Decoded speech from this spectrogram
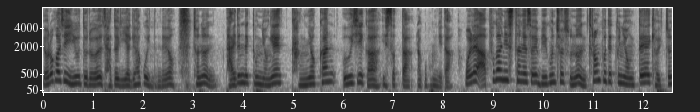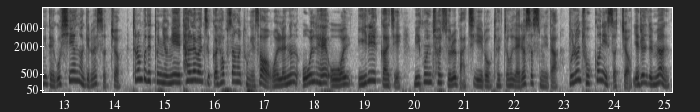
여러 가지 이유들을 다들 이야기하고 있는데요. 저는 바이든 대통령의 강력한 의지가 있었다라고 봅니다. 원래 아프가니스탄에서의 미군 철수는 트럼프 대통령 때 결정이 되고 시행하기로 했었죠. 트럼프 대통령이 탈레반 측과 협상을 통해서 원래는 올해 5월 1일까지 미군 철수를 마치기로 결정을 내렸었습니다. 물론 조건이 있었죠. 예를 들면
